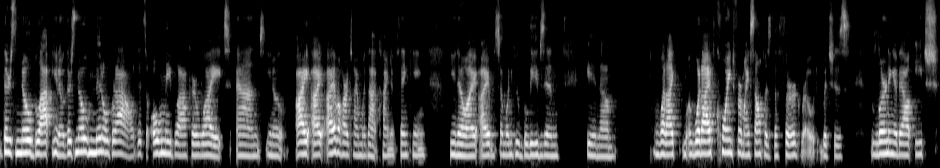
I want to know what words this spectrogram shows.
there's no black you know there's no middle ground. It's only black or white. And you know I, I i have a hard time with that kind of thinking. You know i i'm someone who believes in in um what i what i've coined for myself as the third road which is learning about each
